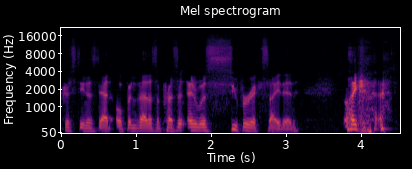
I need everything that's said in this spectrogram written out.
Christina's dad opened that as a present and was super excited, like,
